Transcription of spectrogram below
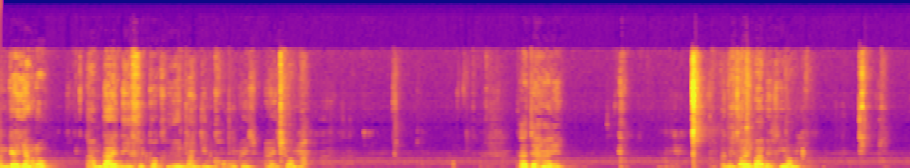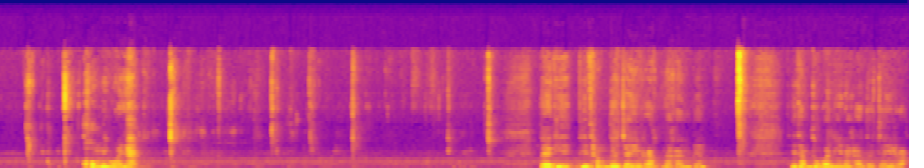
คนแก่อย่างเราทำได้ดีสุดก็คือนั่งกินของให้ให้ชม ถ้าจะให้เป็นไกด์พาไปเที่ยวคงไม่ไหวอะแต่ที่ที่ทำด้วยใจรักนะคะเพื่อนที่ทำทุกวันนี้นะคะด้วยใจรัก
